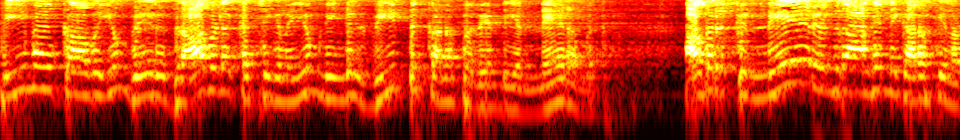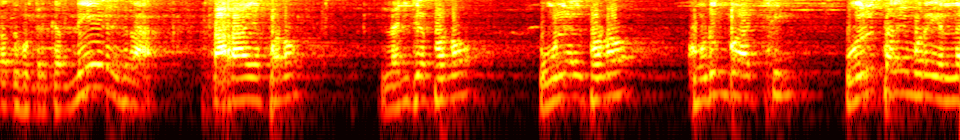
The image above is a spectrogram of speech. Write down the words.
திமுகவையும் வேறு திராவிட கட்சிகளையும் நீங்கள் வீட்டுக்கு அனுப்ப வேண்டிய நேரம் இது. அவருக்கு நேர் எதிராக இன்னைக்கு அரசியல் நடந்து கொண்டிருக்க நேர் எதிராக சாராய பணம் லஞ்ச பணம் ஊழல் பணம் குடும்ப ஆட்சி. ஒரு தலைமுறை அல்ல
